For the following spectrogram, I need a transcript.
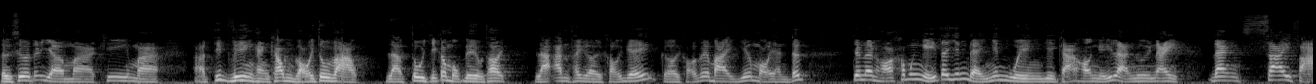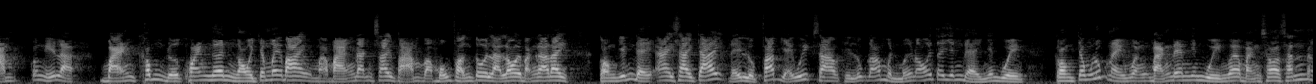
Từ xưa tới giờ mà khi mà à, tiếp viên hàng không gọi tôi vào là tôi chỉ có một điều thôi là anh phải rời khỏi ghế, rời khỏi máy bay với mọi hình thức. Cho nên họ không có nghĩ tới vấn đề nhân quyền gì cả, họ nghĩ là người này đang sai phạm, có nghĩa là bạn không được hoan nghênh ngồi trong máy bay mà bạn đang sai phạm và bổn phận tôi là lôi bạn ra đây. Còn vấn đề ai sai trái để luật pháp giải quyết sao thì lúc đó mình mới nói tới vấn đề nhân quyền. Còn trong lúc này bạn- đem nhân quyền qua bạn so sánh nó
